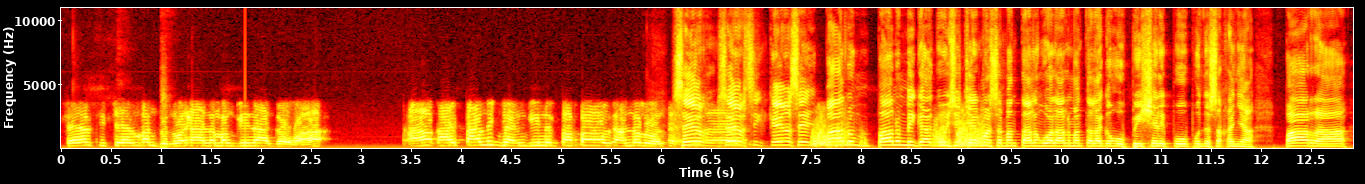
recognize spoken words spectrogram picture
Sir, si chairman dun, wala namang ginagawa. Ah, kahit tanod niya, hindi nagpapa, ano ron. Sir, sir, si, kaya nga, sir, paano, paano may gagawin si chairman samantalang wala naman talagang officially pupunta sa kanya para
